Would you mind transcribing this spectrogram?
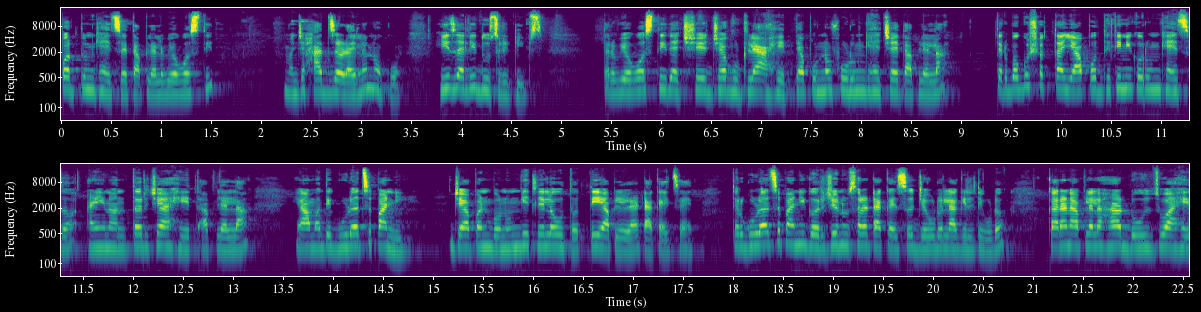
परतून घ्यायचं आहेत आपल्याला व्यवस्थित. म्हणजे हात जळायला नको. ही झाली दुसरी टिप्स. तर व्यवस्थित याचे ज्या गुटल्या आहेत त्या पूर्ण फोडून घ्यायच्या आहेत आपल्याला. तर बघू शकता या पद्धतीने करून घ्यायचं आणि नंतर जे आहेत आपल्याला यामध्ये गुळाचं पाणी जे आपण बनवून घेतलेलं होतं ते आपल्याला टाकायचं आहे. तर गुळाचं पाणी गरजेनुसार टाकायचं जेवढं लागेल तेवढं. कारण आपल्याला हा डो जो आहे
